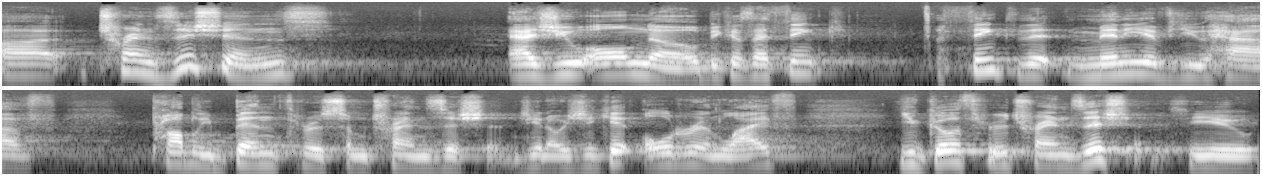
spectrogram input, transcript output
uh, transitions, as you all know, because I think, I think that many of you have probably been through some transitions. You know, as you get older in life, you go through transitions. You,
